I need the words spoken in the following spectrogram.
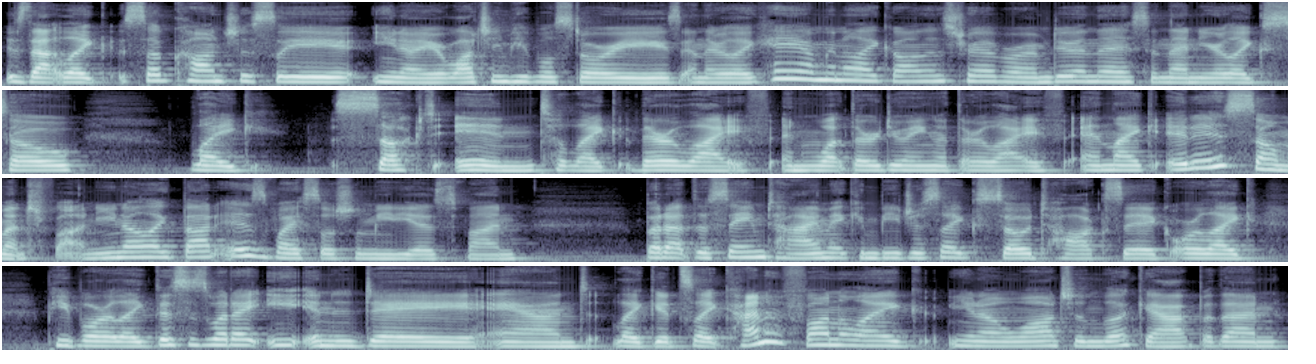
is that like subconsciously, you know, you're watching people's stories and they're like, hey, I'm gonna like go on this trip or I'm doing this. And then you're like so, like, sucked into like their life and what they're doing with their life. And like, it is so much fun, you know, like, that is why social media is fun but at the same time it can be just like so toxic or like people are like this is what i eat in a day and like it's like kind of fun to like you know watch and look at but then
